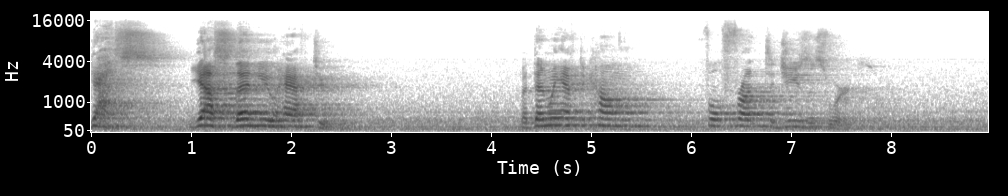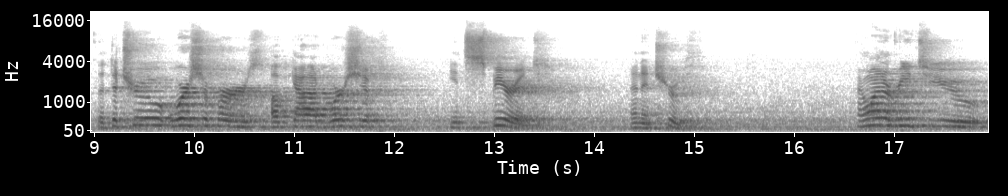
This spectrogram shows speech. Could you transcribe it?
yes. Yes, then you have to. But then we have to come full front to Jesus' words that the true worshipers of God worship in spirit and in truth. I want to read to you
